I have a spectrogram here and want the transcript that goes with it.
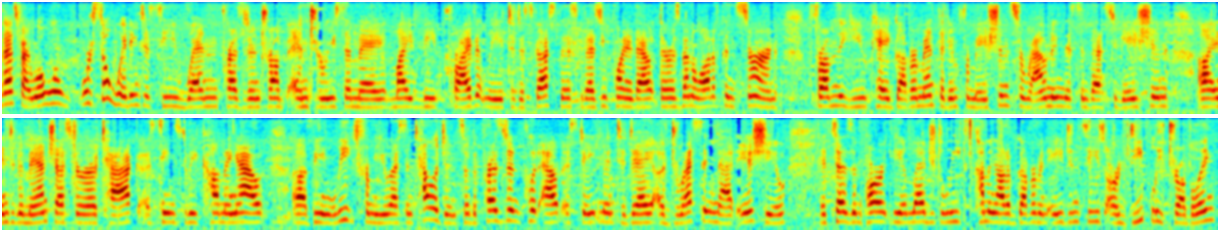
That's right. Well, we're, we're still waiting to see when President Trump and Theresa May might meet privately to discuss this. But as you pointed out, there has been a lot of concern from the UK government that information surrounding this investigation uh, into the Manchester attack uh, seems to be coming out, uh, being leaked from U.S. intelligence. So the president put out a statement today addressing that issue. It says, in part, the alleged leaks coming out of government agencies are deeply troubling.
